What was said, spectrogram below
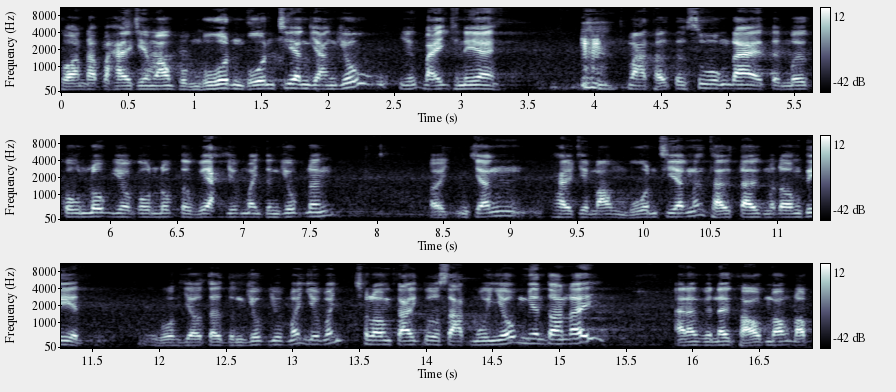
គ្រាន់តែប្រហែលជាម៉ោង9 9ជាងយ៉ាងយូរយើងបែកគ្នាហើយមកត្រូវទៅសួងដែរទៅមើលកូនលោកយកកូនលោកទៅវះយប់មិញទាំងយប់ហ្នឹង ហើយអញ្ចឹងប្រហែលជាម៉ោង9ជាងហ្នឹងត្រូវទៅម្ដងទៀតព្រោះយកទៅទាំងយប់យប់មិញយប់មិញឆ្លងកាយទូរស័ព្ទមួយញោមមានតន់អីអាហ្នឹងវានៅក្រោមម៉ោង12ដល់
